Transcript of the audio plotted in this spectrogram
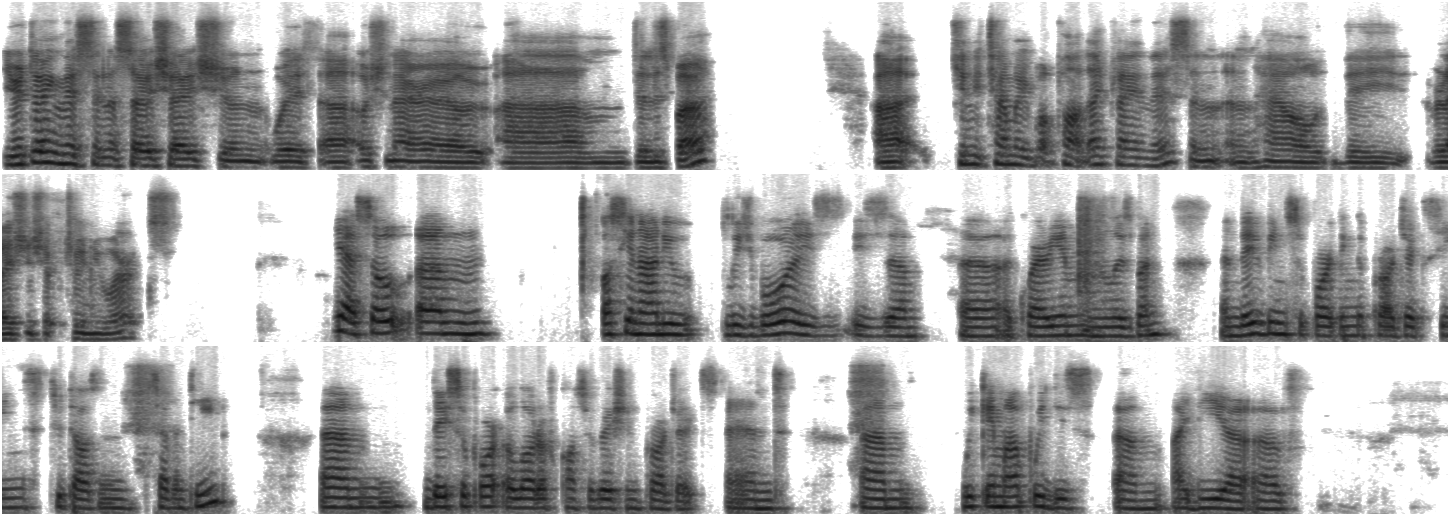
you're doing this in association with uh, Oceanario um, de Lisboa. Uh, can you tell me what part they play in this and, and how the relationship between you works? Yeah, so um, Oceanario Lisboa is, is uh, aquarium in Lisbon, and they've been supporting the project since 2017. Um, they support a lot of conservation projects, and um, we came up with this um, idea of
